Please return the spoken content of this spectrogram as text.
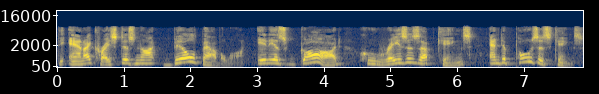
The Antichrist does not build Babylon. It is God who raises up kings and deposes kings.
